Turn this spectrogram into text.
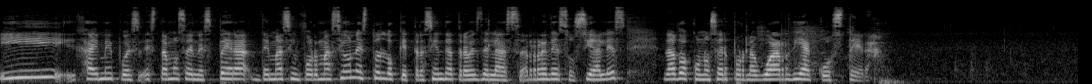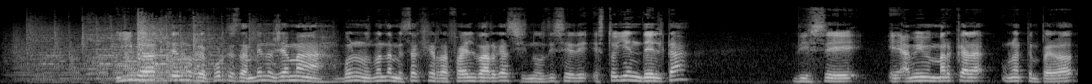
Y Jaime, pues estamos en espera de más información. Esto es lo que trasciende a través de las redes sociales, dado a conocer por la Guardia Costera. Y tenemos reportes también, nos llama, bueno, nos manda mensaje Rafael Vargas y nos dice, estoy en Delta, dice, eh, a mí me marca una tempera-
